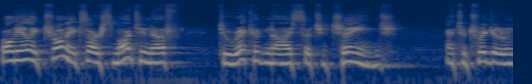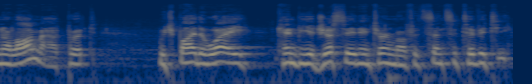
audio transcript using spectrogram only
While the electronics are smart enough to recognize such a change and to trigger an alarm output, which by the way can be adjusted in terms of its sensitivity.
